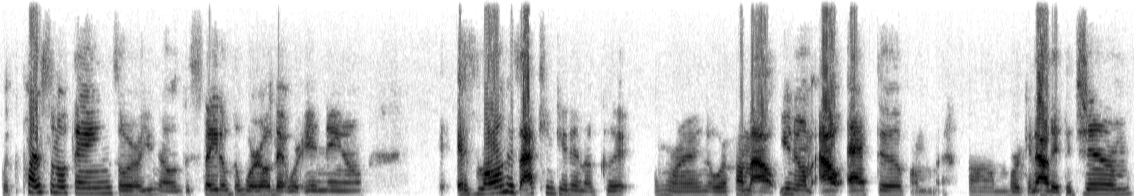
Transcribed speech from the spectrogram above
with personal things or you know the state of the world that we're in now as long as i can get in a good run or if i'm out you know i'm out active i'm um, working out at the gym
